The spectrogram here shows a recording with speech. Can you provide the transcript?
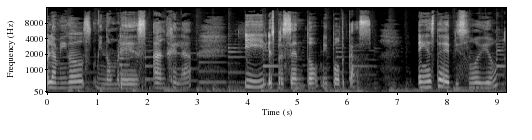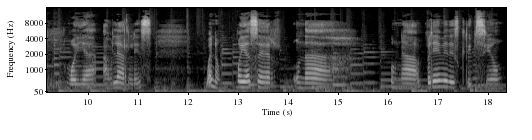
Hola amigos, mi nombre es Ángela y les presento mi podcast. En este episodio voy a hablarles, bueno, voy a hacer una, una breve descripción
